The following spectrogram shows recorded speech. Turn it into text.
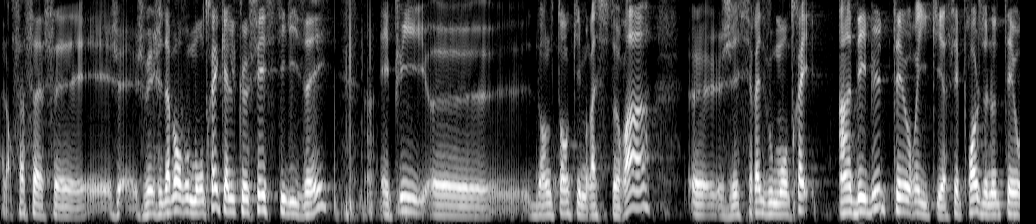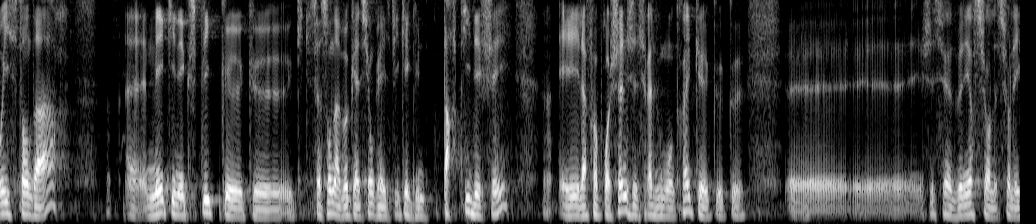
Alors ça, ça je, vais, d'abord vous montrer quelques faits stylisés, et puis dans le temps qui me restera, j'essaierai de vous montrer un début de théorie qui est assez proche de notre théorie standard, mais qui n'explique que, qui de toute façon n'a vocation qu'à expliquer qu'une partie des faits, et la fois prochaine, j'essaierai de vous montrer que, euh, j'essaierai de venir sur, les,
